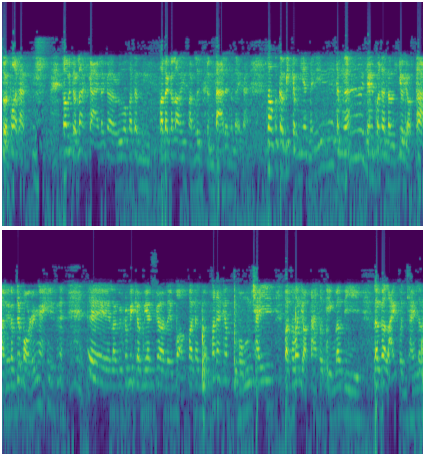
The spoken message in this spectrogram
ตรวจพ่อท่านเข้าไปตรวจร่างกายแล้วก็รู้ว่าพ่อท่านพ่อท่านก็เล่าให้ฟังเรื่องเคืองตาเรื่องอะไรนะเราก็กระมิดกระเมียนไหมทำงานยากให้พ่อท่านเราเยี่ยวหยอกตาเนี่ยเราจะบอกยังไงเออเราก็กระมิดกระเมียนก็เลยบอกพ่อท่านพ่อท่านครับผมใช้ปัสสาวะหยอดตาตัวเองแล้วดี แล้วก็หลายคนใช้แล้ว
